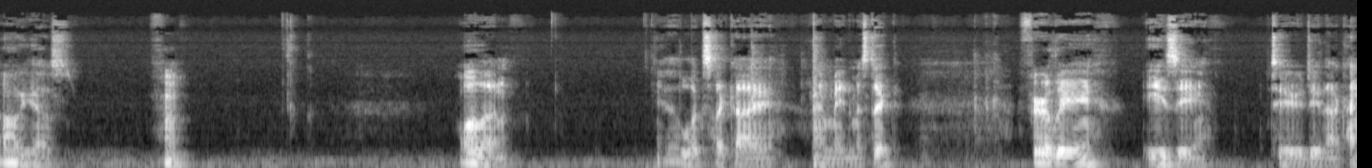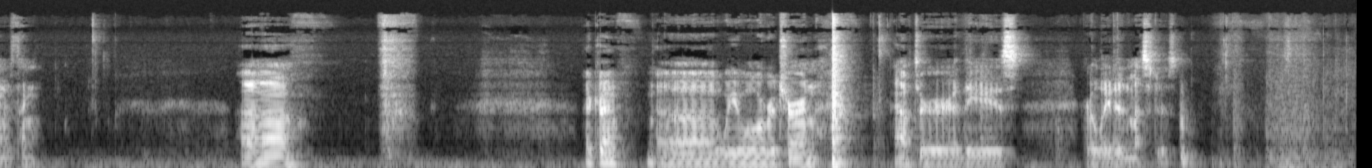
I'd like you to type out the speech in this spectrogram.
Oh, yes. Hmm. Well then. It looks like I, I made a mistake. Fairly easy to do that kind of thing. Uh, okay, uh, we will return after these related messages.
